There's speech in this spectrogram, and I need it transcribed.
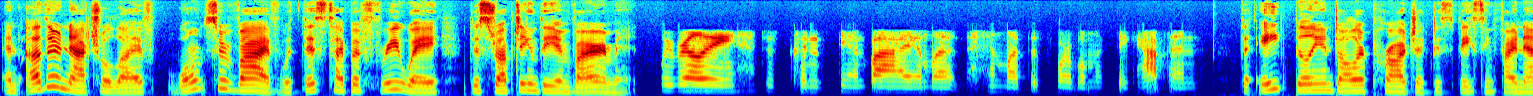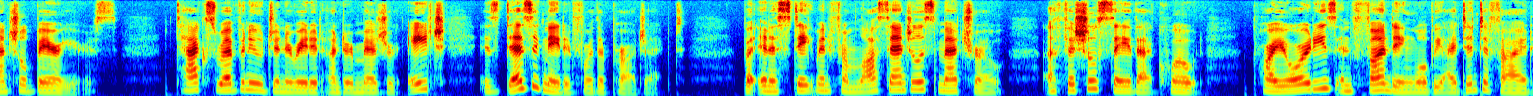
and other natural life won't survive with this type of freeway disrupting the environment. We really just couldn't stand by and let and let this horrible mistake happen. The $8 billion project is facing financial barriers. Tax revenue generated under Measure H is designated for the project. But in a statement from Los Angeles Metro, officials say that, quote, priorities and funding will be identified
